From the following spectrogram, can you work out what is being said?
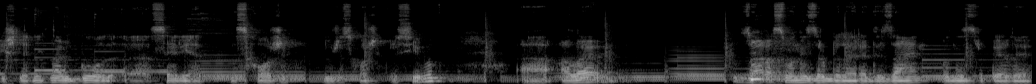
пішли. В них навіть була е, серія схожих, дуже схожих кросівок. Але зараз вони зробили редизайн, вони зробили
